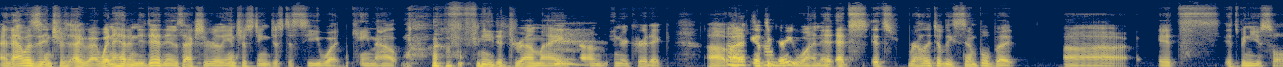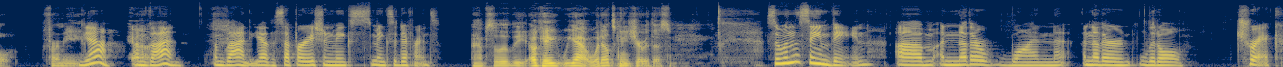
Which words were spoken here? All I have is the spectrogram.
and that was interesting. I went ahead and it did, and it was actually really interesting just to see what came out of me to draw my um, inner critic. Uh, oh, I think that's fun. a great one. It, it's it's relatively simple, but uh, it's it's been useful for me. Yeah, yeah, I'm glad. I'm glad. Yeah, the separation makes makes a difference. Absolutely. Okay. Yeah. What else can you share with us? So, in the same vein, um, another one, another little trick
